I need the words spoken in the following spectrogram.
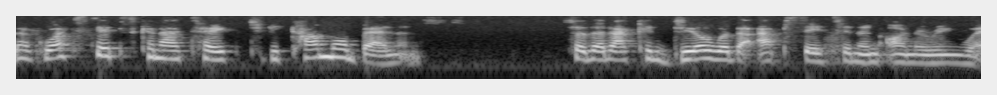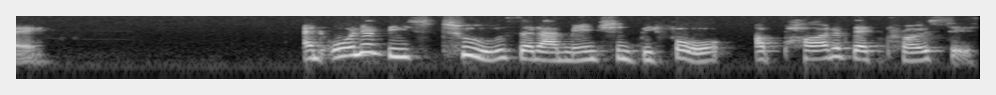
like, what steps can I take to become more balanced so that I can deal with the upset in an honoring way? And all of these tools that I mentioned before are part of that process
